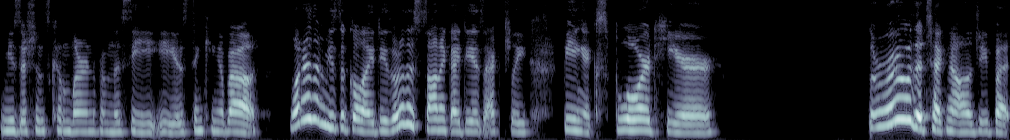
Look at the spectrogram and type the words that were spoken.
musicians can learn from the cee is thinking about what are the musical ideas what are the sonic ideas actually being explored here through the technology but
